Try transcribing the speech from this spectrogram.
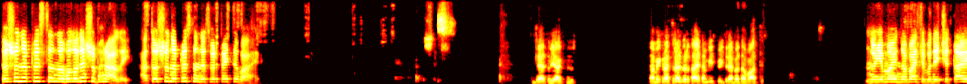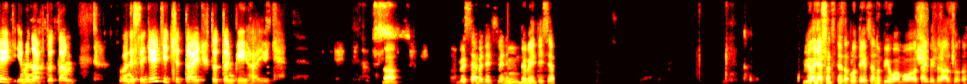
То, що написано, головне, щоб грали. А то, що написано, не звертайте уваги. Де то, як? Там якраз треба звертати, там відповідь треба давати. Ну, я маю на увазі, вони читають імена, хто там. Вони сидять і читають, хто там бігають. А. Ви себе десь ви не дивитися. Льоня, що це ти заблудився? Ну бігом, о, так відразу.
